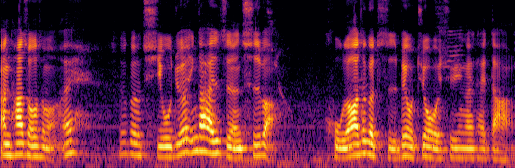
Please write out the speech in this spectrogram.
看他走什么？哎，这个棋我觉得应该还是只能吃吧。虎的话，这个子被我救回去，应该太大了。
